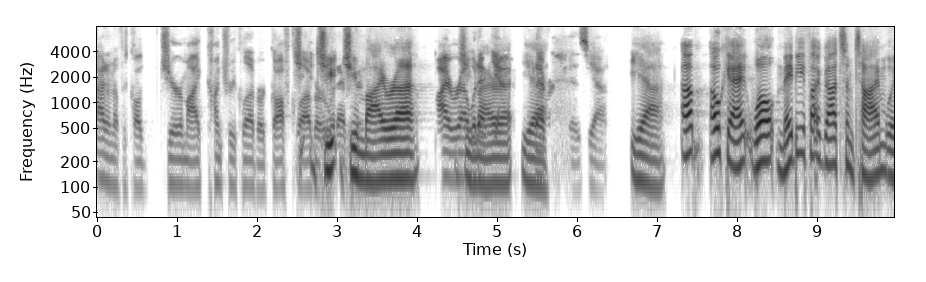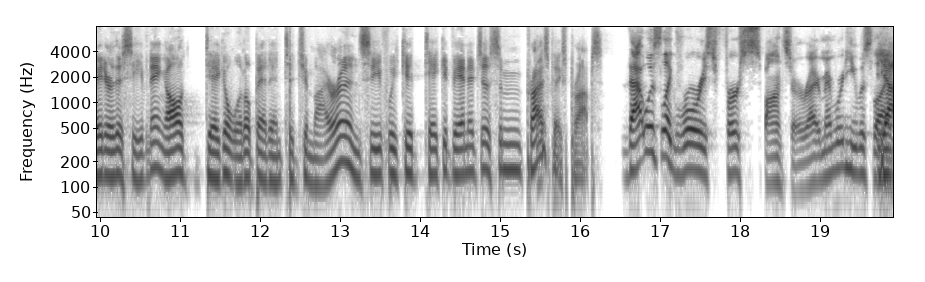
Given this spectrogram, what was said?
I don't know if it's called Jeremiah Country Club or Golf Club G- or G- Jumeirah. Jumeirah, whatever. Yeah, yeah. Whatever it is. Yeah. Yeah. Um, okay. Well, maybe if I've got some time later this evening, I'll dig a little bit into Jumeirah and see if we could take advantage of some prize picks props. That was like Rory's first sponsor, right? Remember when he was like yeah.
